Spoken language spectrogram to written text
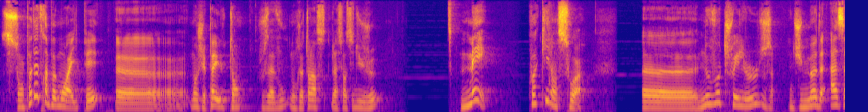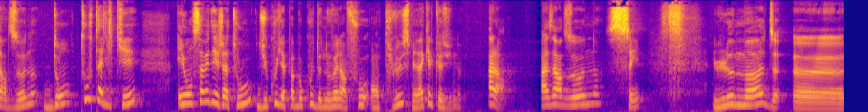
sont peut-être un peu moins hypés. Euh, moi, j'ai pas eu le temps, je vous avoue, donc j'attends la, sortie du jeu. Mais, quoi qu'il en soit, euh, nouveau trailers du mode Hazard Zone, dont tout a leaké, et on savait déjà tout, du coup, il n'y a pas beaucoup de nouvelles infos en plus, mais il y en a quelques-unes. Alors, Hazard Zone, c'est le mode euh,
